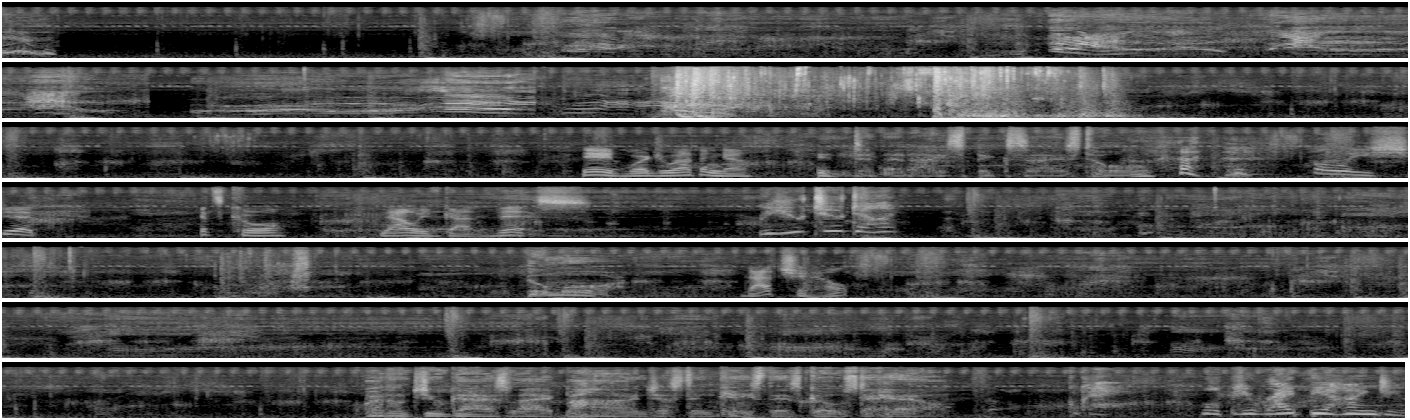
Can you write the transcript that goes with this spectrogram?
Dude, where'd your weapon go? Into that ice big sized hole. Holy shit. It's cool. Now we've got this. Are you two done? More. That should help. Why don't you guys lag behind just in case this goes to hell? Okay, we'll be right behind you.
